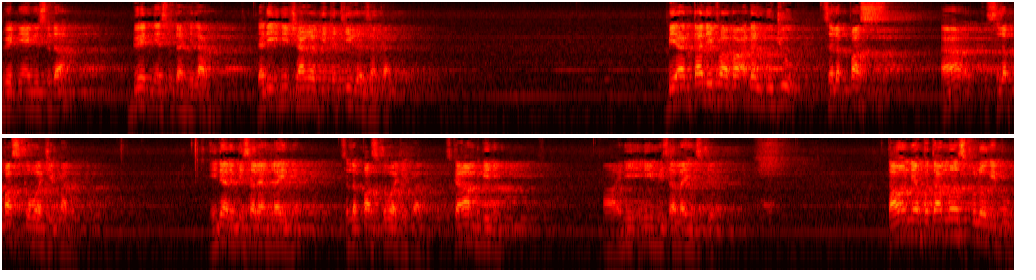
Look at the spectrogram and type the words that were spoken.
Duitnya ini sudah duitnya sudah hilang. Jadi ini cara kita kira zakat. Bi antalifa ba'dal wujub selepas ha, selepas kewajipan. Ini ada misal yang lain ya. Selepas kewajipan. Sekarang begini. Ha, ini ini misal lain sikit. Tahun yang pertama 10 ribu.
